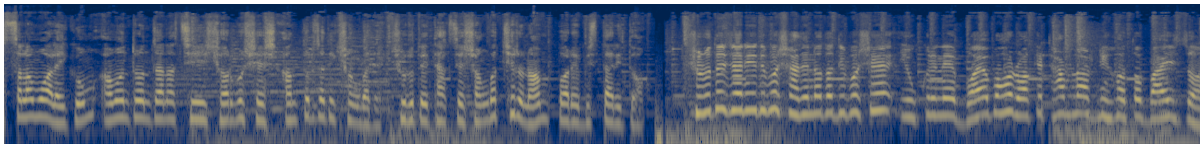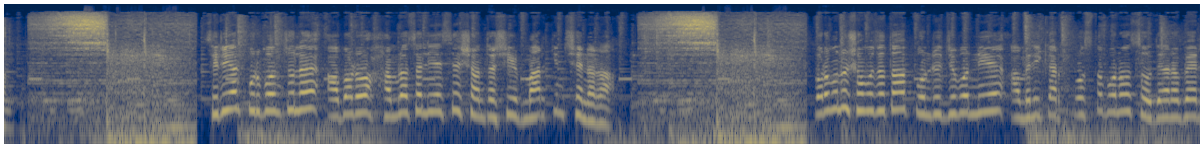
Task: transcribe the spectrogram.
আসসালামু আলাইকুম, আমন্ত্রণ জানাচ্ছি সর্বশেষ আন্তর্জাতিক সংবাদে। শুরুতেই থাকছে সংবাদ শিরোনাম, পরে বিস্তারিত। শুরুতেই জানিয়ে দেব, স্বাধীনতা দিবসে ইউক্রেনে ভয়াবহ রকেট হামলার নিহত বাইশ জন। সিরিয়ার পূর্বাঞ্চলে আবারও হামলা চালিয়েছে সন্ত্রাসী মার্কিন সেনারা। পরমাণু সমঝোতা, পুনরুজ্জীবন নিয়ে আমেরিকার প্রস্তাবনা সৌদি আরবের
